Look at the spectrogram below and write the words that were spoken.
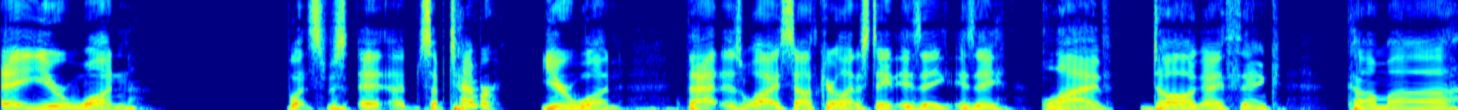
a year one, but sp- uh, uh, September year one. That is why South Carolina State is a is a live dog, I think, come uh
